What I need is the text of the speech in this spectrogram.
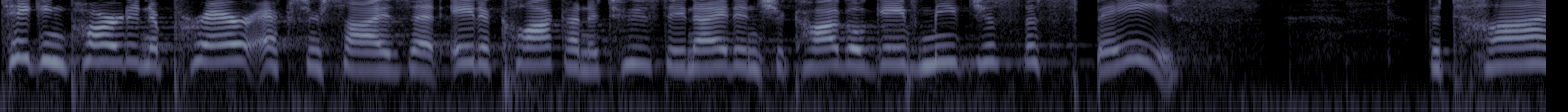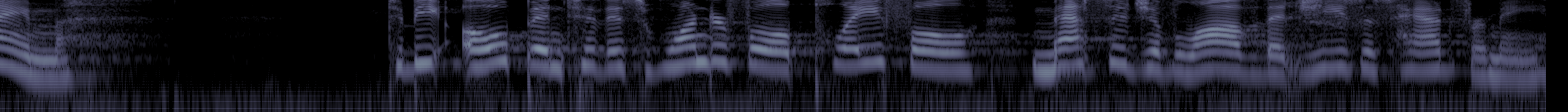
Taking part in a prayer exercise at 8 o'clock on a Tuesday night in Chicago gave me just the space, the time to be open to this wonderful, playful message of love that Jesus had for me.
